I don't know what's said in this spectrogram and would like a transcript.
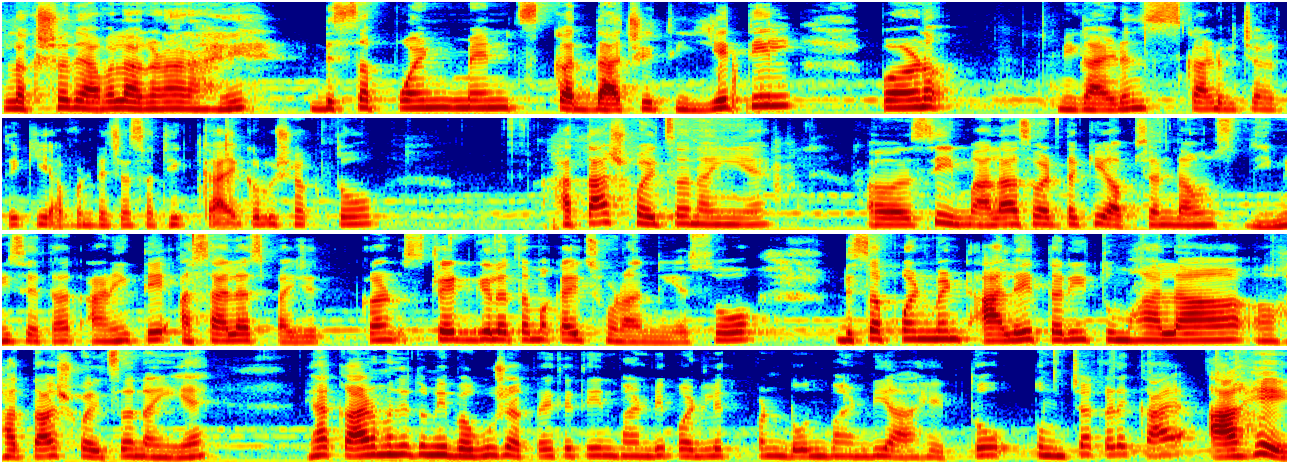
लक्ष द्यावं लागणार आहे. डिसअपॉइंटमेंट्स कदाचित येतील. पण मी गायडन्स कार्ड विचारते की आपण त्याच्यासाठी काय करू शकतो? हताश व्हायचं नाही आहे सी मला असं वाटतं की अप्स अँड डाऊन्स नेहमीच येतात आणि ते असायलाच पाहिजेत. कारण स्ट्रेट गेलं तर मग काहीच होणार नाही आहे सो डिसअपॉइंटमेंट आले तरी तुम्हाला हताश व्हायचं नाही आहे ह्या कार्डमध्ये तुम्ही बघू शकता इथे तीन भांडी पडलेत पण दोन भांडी आहेत. तो तुमच्याकडे काय आहे?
